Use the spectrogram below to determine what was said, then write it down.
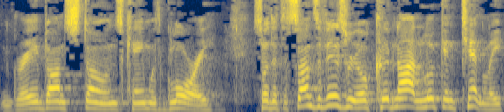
engraved on stones came with glory, so that the sons of Israel could not look intently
